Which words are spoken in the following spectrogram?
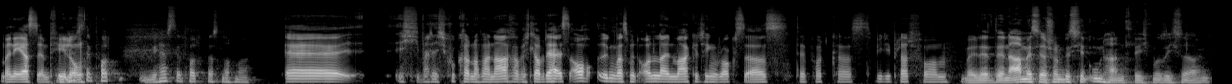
meine erste Empfehlung. Wie heißt der, Pod Wie heißt der Podcast nochmal? Äh, ich, warte, ich gucke gerade nochmal nach, aber ich glaube, der heißt auch irgendwas mit Online-Marketing Rockstars, der Podcast, wie die Plattform. Weil der, der Name ist ja schon ein bisschen unhandlich, muss ich sagen.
